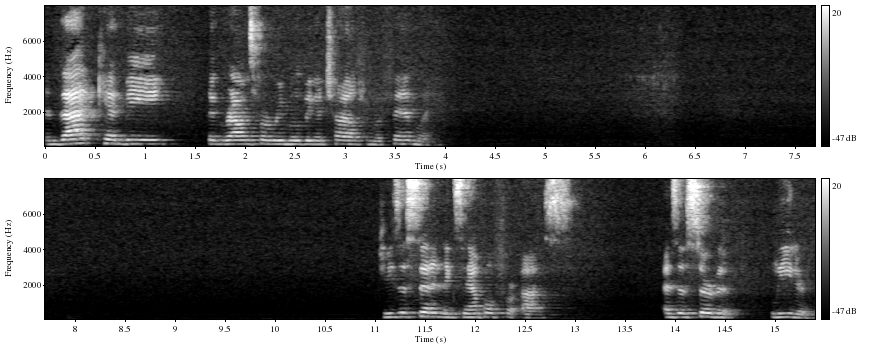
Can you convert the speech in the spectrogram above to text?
And that can be the grounds for removing a child from a family. Jesus set an example for us as a servant leader.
